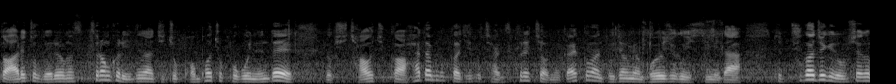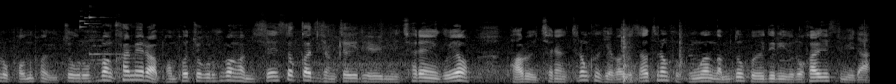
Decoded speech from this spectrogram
또 아래쪽 내려오면서 트렁크 리드나 뒤쪽 범퍼 쪽 보고 있는데 역시 좌우측과 하단부까지도 잘 스크래치 없는 깔끔한 도장면 보여주고 있습니다. 또 추가적인 옵션으로 번호판 위쪽으로 후방 카메라, 범퍼 쪽으로 후방 감지 센서까지 장착이 되어 있는 차량이고요. 바로 이 차량 트렁크 개방에서 트렁크 공간감도 보여드리도록 하겠습니다.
